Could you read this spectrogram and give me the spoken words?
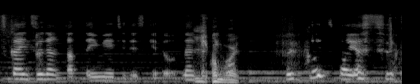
使いづらかったイメージですけど、なんかすっごい使いやすい。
